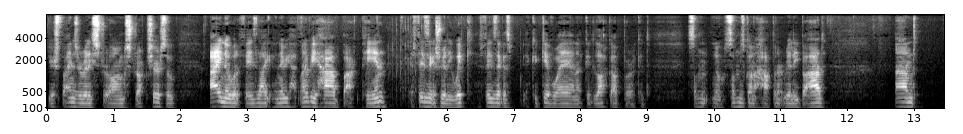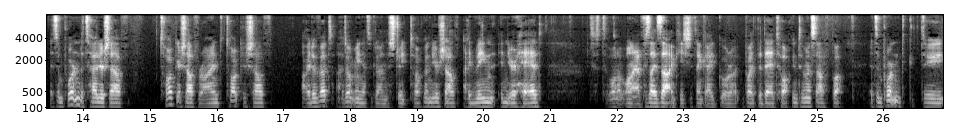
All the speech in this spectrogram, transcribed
your spine is a really strong structure. So, I know what it feels like whenever you, have back pain. It feels like it's really weak. It feels like it could give way and it could lock up or it could some you know something's going to happen It really bad, and it's important to tell yourself, talk yourself around, talk yourself out of it. I don't mean you have to go down the street talking to yourself. I mean in your head. Just want to want to emphasize that in case you think I go about the day talking to myself, but it's important to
